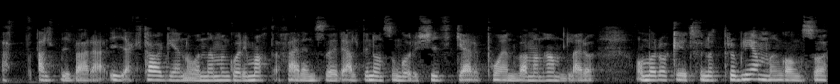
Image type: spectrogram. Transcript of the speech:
att alltid vara iakttagen och när man går i mataffären så är det alltid någon som går och kikar på en vad man handlar och om man råkar ut för något problem någon gång så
